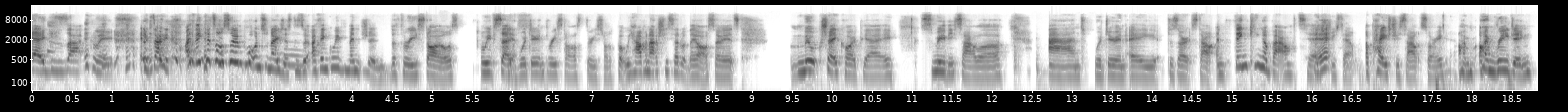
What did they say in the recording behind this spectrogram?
yeah, exactly. Exactly. I think it's also important to notice because I think we've mentioned the three styles. We've said yes. we're doing three styles, three styles, but we haven't actually said what they are. So it's milkshake IPA, smoothie sour, and we're doing a dessert stout. And thinking about it, pastry stout. a pastry stout. Sorry, yeah. I'm I'm reading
